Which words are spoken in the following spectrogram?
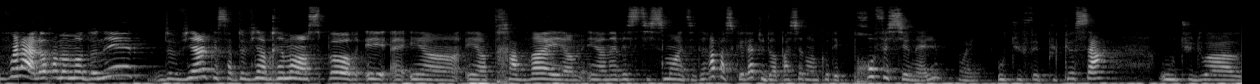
voilà, alors à un moment donné, devient que ça devient vraiment un sport et, et, un, et un, travail et un, et un, investissement, etc. Parce que là, tu dois passer dans le côté professionnel, où tu fais plus que ça, où tu dois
